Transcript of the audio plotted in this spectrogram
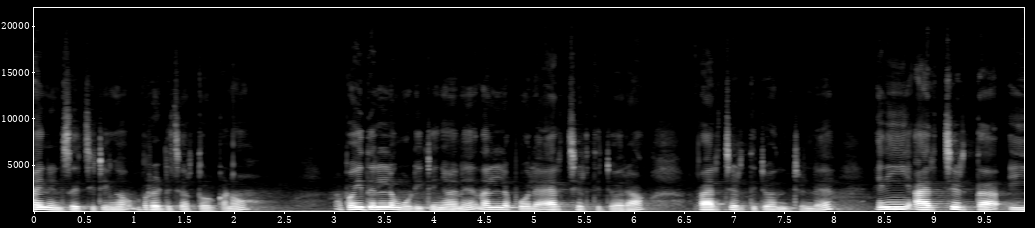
അതിനനുസരിച്ചിട്ട് ഇങ്ങനെ ബ്രെഡ് ചേർത്ത് കൊടുക്കണം. അപ്പോൾ ഇതെല്ലാം കൂടിയിട്ട് ഞാൻ നല്ല പോലെ അരച്ചെടുത്തിട്ട് വരാം. അപ്പോൾ അരച്ചെടുത്തിട്ട് വന്നിട്ടുണ്ട്. ഇനി അരച്ചെടുത്ത ഈ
